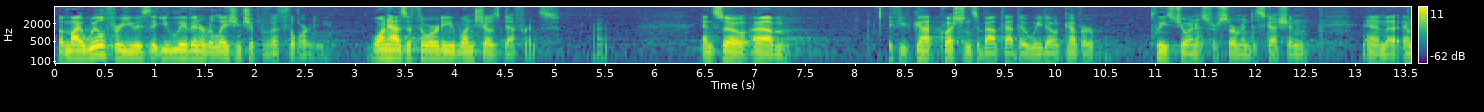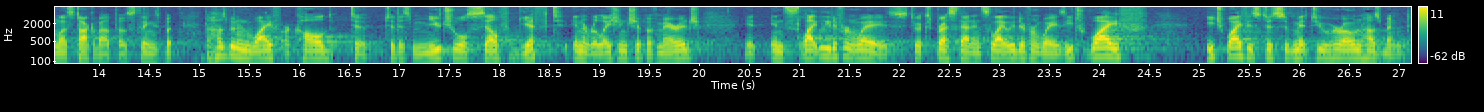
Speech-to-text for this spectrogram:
but my will for you is that you live in a relationship of authority. One has authority, one shows deference. Right? And so, um, if you've got questions about that that we don't cover, please join us for sermon discussion and, uh, and let's talk about those things. But the husband and wife are called to, to this mutual self gift in a relationship of marriage in, in slightly different ways, to express that in slightly different ways. Each wife, each wife is to submit to her own husband,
